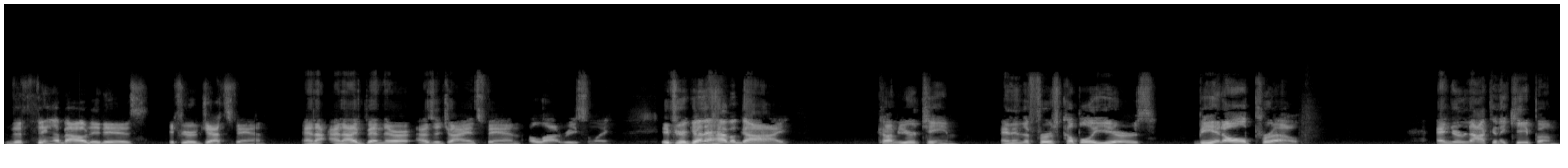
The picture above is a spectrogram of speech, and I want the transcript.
the thing about it is if you're a Jets fan, and I, and I've been there as a Giants fan a lot recently. If you're going to have a guy come to your team and in the first couple of years be an all pro and you're not going to keep him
